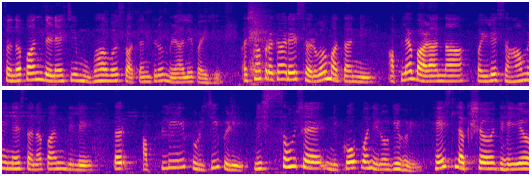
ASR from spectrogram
स्तनपान देण्याची मुभा व स्वातंत्र्य मिळाले पाहिजे. अशा प्रकारे सर्व मातांनी आपल्या बाळांना पहिले सहा महिने स्तनपान दिले तर आपली पुढची पिढी निसंशय निकोप व निरोगी होईल. हेच लक्ष ध्येय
